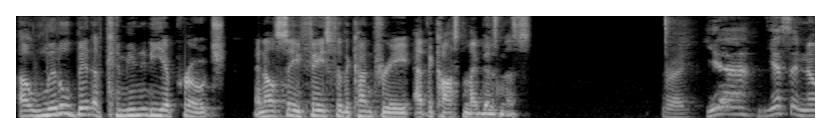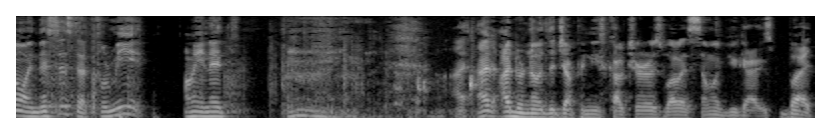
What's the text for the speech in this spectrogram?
a little bit of community approach and I'll save face for the country at the cost of my business. Right. Yeah. Yes and no. And this is that for me. I mean, it. I, I, I don't know the Japanese culture as well as some of you guys, but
